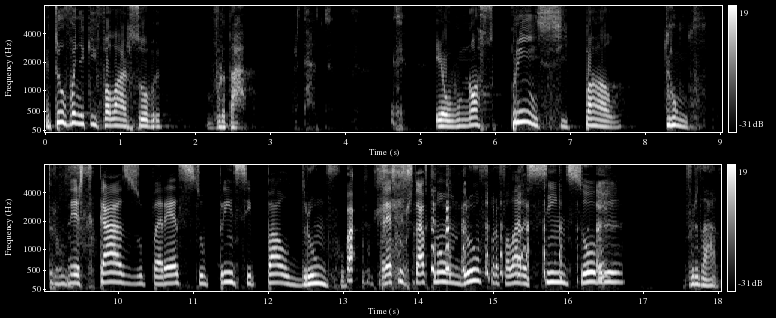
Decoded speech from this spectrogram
Então eu venho aqui falar sobre verdade. Verdade. É o nosso principal trunfo. Neste caso, parece o principal drunfo. Ah. Parece que o Gustavo tomou um drunfo para falar assim sobre verdade.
